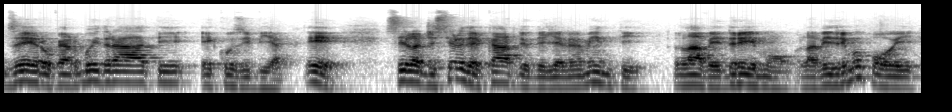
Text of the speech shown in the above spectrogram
zero carboidrati e così via. E se la gestione del cardio e degli allenamenti la vedremo, la vedremo poi,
